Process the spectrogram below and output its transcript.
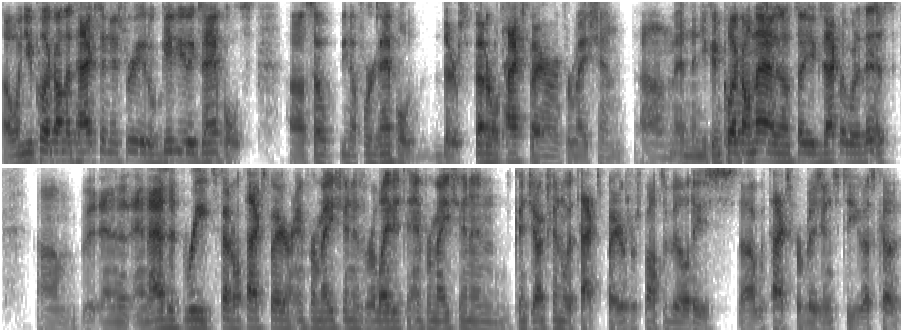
Uh, when you click on the tax industry, it'll give you examples. Uh, so, you know, for example, there's federal taxpayer information, um, and then you can click on that and it'll tell you exactly what it is. Um, and, and as it reads, federal taxpayer information is related to information in conjunction with taxpayers' responsibilities uh, with tax provisions to U.S. code.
